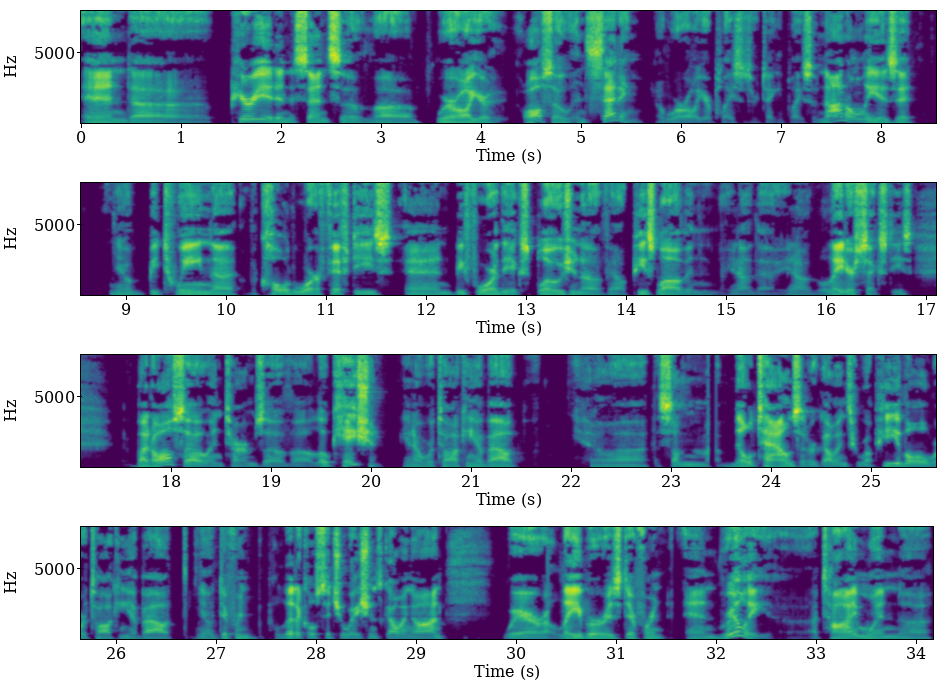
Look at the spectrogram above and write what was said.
And uh, period in the sense of uh, where all your also in setting of where all your places are taking place. So not only is it you know between the, the Cold War 50s and before the explosion of you know, peace, love, and you know the you know later 60s, but also in terms of uh, location. You know, we're talking about you know uh, some mill towns that are going through upheaval. We're talking about you know different political situations going on where labor is different, and really a time when uh,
